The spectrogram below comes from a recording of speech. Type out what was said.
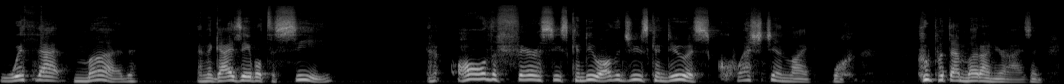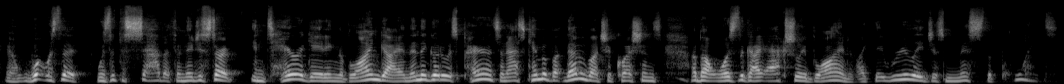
with that mud, and the guy's able to see. And all the Pharisees can do, all the Jews can do is question, like, well, who put that mud on your eyes? And, and what was the, was it the Sabbath? And they just start interrogating the blind guy. And then they go to his parents and ask him about them a bunch of questions about was the guy actually blind? Like they really just miss the point.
